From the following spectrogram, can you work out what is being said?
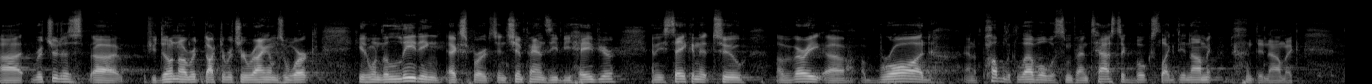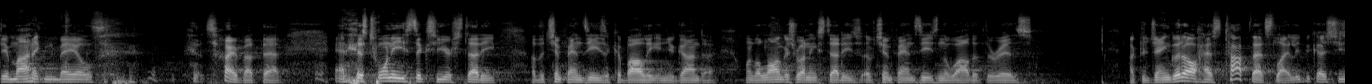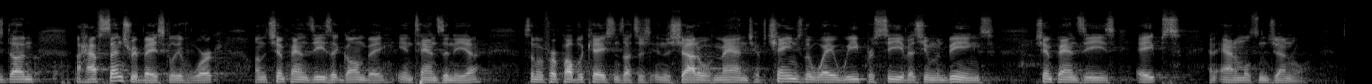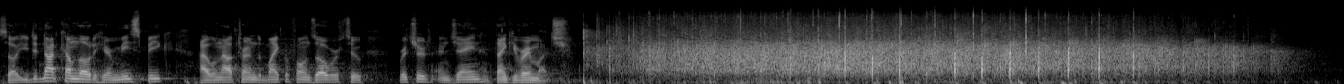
Uh, Richard has, uh, if you don't know Dr. Richard Wrangham's work, he's one of the leading experts in chimpanzee behavior, and he's taken it to a very uh, a broad and a public level with some fantastic books like Dynamic, Dynamic, Demonic Males. Sorry about that. And his 26 year study of the chimpanzees at Kibale in Uganda, one of the longest running studies of chimpanzees in the wild that there is. Dr. Jane Goodall has topped that slightly because she's done a half century basically of work on the chimpanzees at Gombe in Tanzania. Some of her publications, such as In the Shadow of Man, have changed the way we perceive as human beings chimpanzees, apes, and animals in general. So you did not come, though, to hear me speak. I will now turn the microphones over to Richard and Jane, and thank you very much.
